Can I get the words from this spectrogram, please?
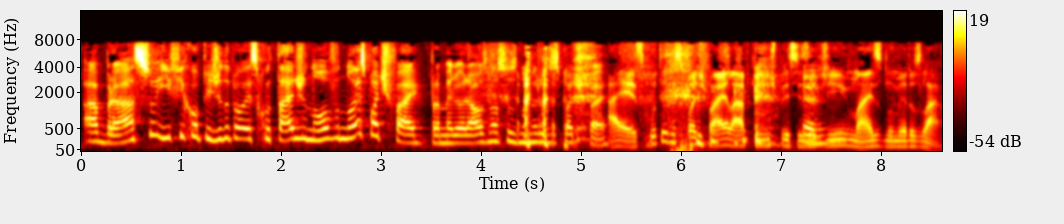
Abraço e ficou pedido pra eu escutar de novo no Spotify, pra melhorar os nossos números do Spotify. Ah, é, escutem no Spotify lá, porque a gente precisa É. de mais números lá.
